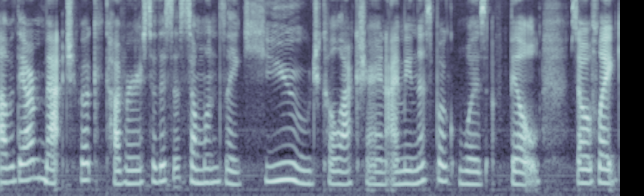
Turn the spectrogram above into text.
Um, they are matchbook covers, so this is someone's like huge collection. I mean, this book was filled. So if like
